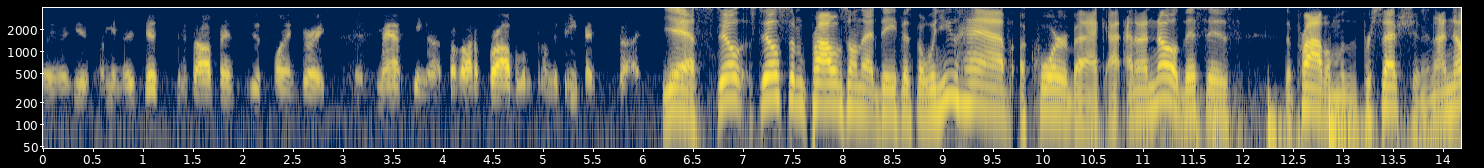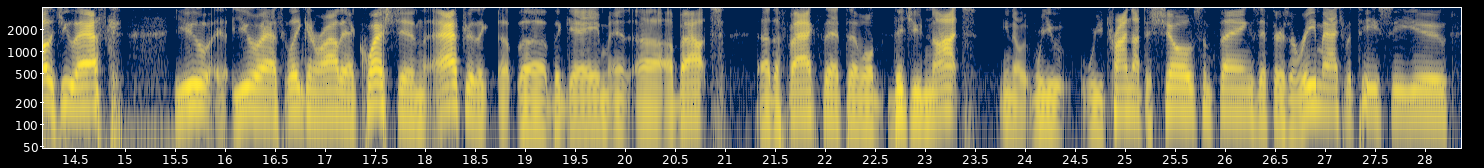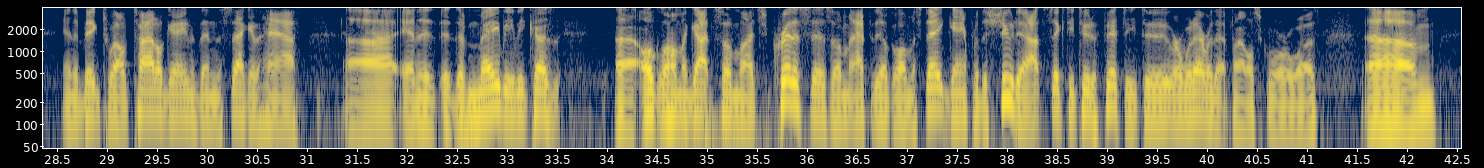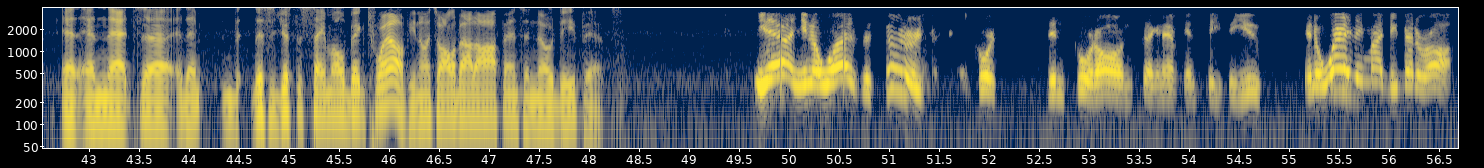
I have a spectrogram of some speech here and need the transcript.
uh, I mean, this this offense is just playing great. It's masking up a lot of problems on the defensive side. Yes, still still some problems on that defense, but when you have a quarterback, and I know this is the problem with the perception, and I know that you ask you you ask Lincoln Riley a question after the uh, the, the game uh, about uh, the fact that uh, well, did you not you know were you were you trying not to show some things if there's a rematch with TCU in the Big 12 title game, then the second half, uh, and is, it maybe because uh, Oklahoma got so much criticism after the Oklahoma State game for the shootout, 62 to 52, or whatever that final score was, um, and, and that uh, and then th- this is just the same old Big 12. You know, it's all about offense and no defense. Yeah, and you know what? The Sooners, of course, didn't score at all in the second half against TCU. In a way, they might be better off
